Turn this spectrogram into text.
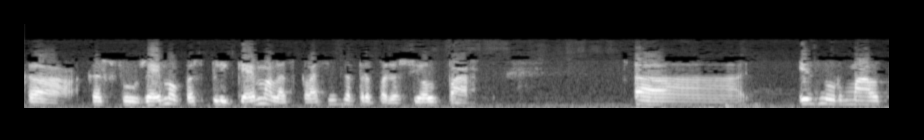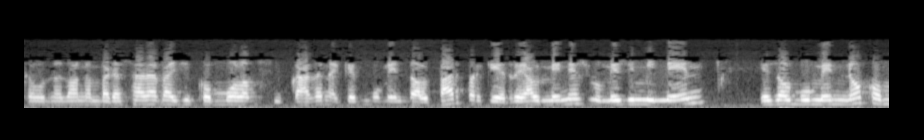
que, que exposem o que expliquem a les classes de preparació al part. Uh, és normal que una dona embarassada vagi com molt enfocada en aquest moment del part perquè realment és el més imminent, és el moment no, com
